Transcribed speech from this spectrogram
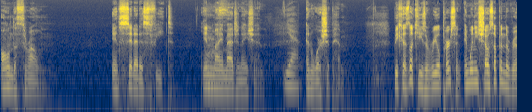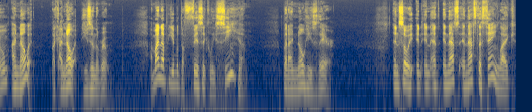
on the throne and sit at His feet in my imagination yeah. and worship Him. Because look, He's a real person. And when He shows up in the room, I know it. Like, I know it. He's in the room. I might not be able to physically see Him, but I know He's there. And so, and, and, and that's and that's the thing. Like,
